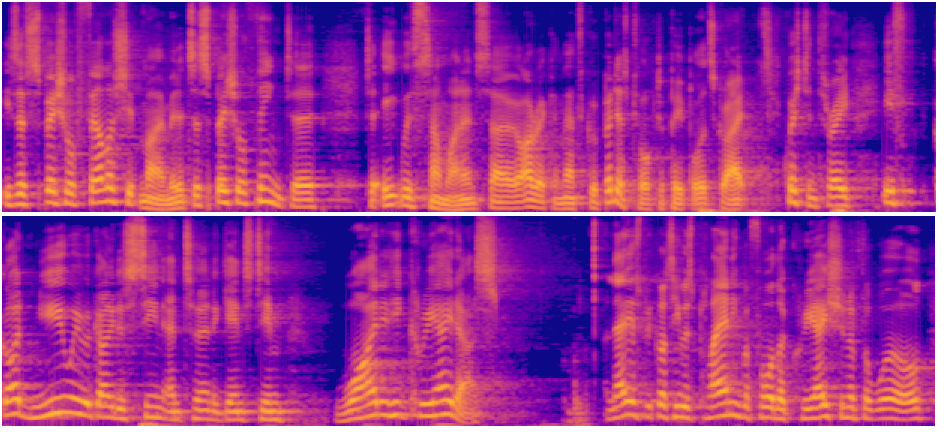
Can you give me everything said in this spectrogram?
is a special fellowship moment. It's a special thing to, to eat with someone. And so I reckon that's good. But just talk to people, it's great. Question three If God knew we were going to sin and turn against him, why did he create us? And that is because he was planning before the creation of the world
